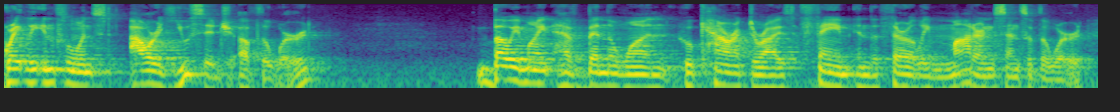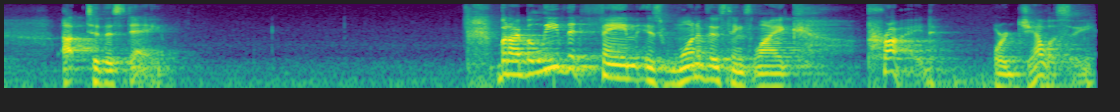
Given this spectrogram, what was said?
greatly influenced our usage of the word. Bowie might have been the one who characterized fame in the thoroughly modern sense of the word up to this day. But I believe that fame is one of those things like pride or jealousy,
